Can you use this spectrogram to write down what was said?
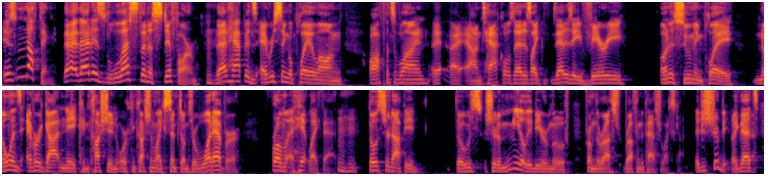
is nothing. That that is less than a stiff arm. Mm-hmm. That happens every single play along offensive line uh, on tackles. That is like that is a very unassuming play. No one's ever gotten a concussion or concussion like symptoms or whatever from a hit like that. Mm-hmm. Those should not be those should immediately be removed from the rough, roughing the passer lexicon. It just should be. Like that's yeah.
